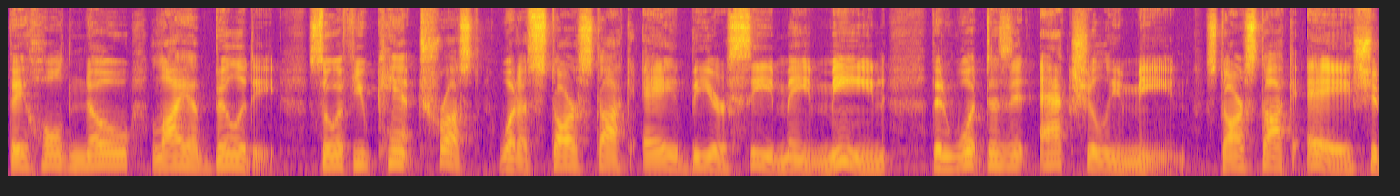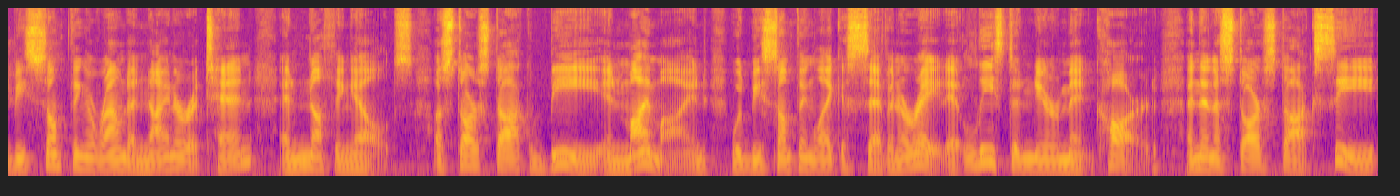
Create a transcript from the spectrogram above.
they hold no liability. So if you can't trust trust what a star stock A, B, or C may mean, then what does it actually mean? Star stock A should be something around a 9 or a 10 and nothing else. A star stock B, in my mind, would be something like a 7 or 8, at least a near mint card. And then a star stock C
